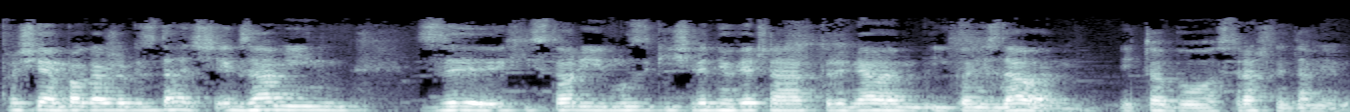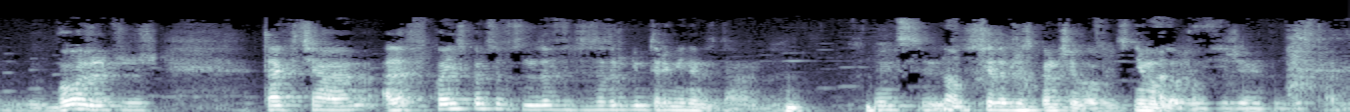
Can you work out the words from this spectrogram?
prosiłem Boga, żeby zdać egzamin z historii muzyki średniowiecza, który miałem i go nie zdałem. I to było straszne dla mnie. Boże, przecież tak chciałem, ale w koniec końców za- za drugim terminem zdałem. Więc No. się dobrze skończyło, więc nie mogę opowiedzieć, że mnie Bóg wystawił.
